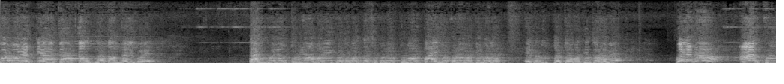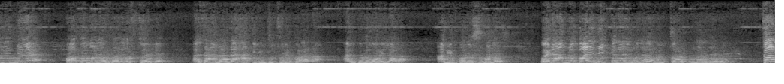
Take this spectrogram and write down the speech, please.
দরবারের টেয়াকা দান্দালি করে। তাই বললাম তুমি আমার এই কথা বলতেছো কেন তোমার ভাই যখন আমাকে বলে, এটার উত্তর তো আমার দিতে হবে। বলে না, আর কোনদিন দিলে অপমানের উপর হবে। আচ্ছা আমরা হাতি কিন্তু চুরি করে না, আমি কোনো মহিলা না, আমি পুরুষ মানুষ। ওইটা আমরা বাড়ি দেখতে না বুঝলাম, আমি চল কোনা দেবে চল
